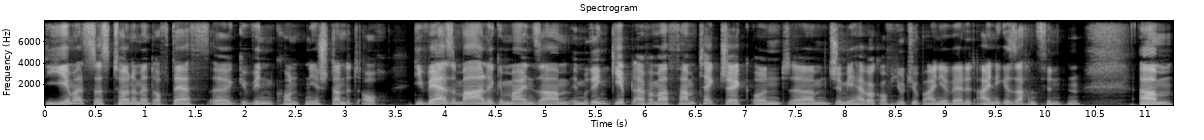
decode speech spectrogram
die jemals das Tournament of Death äh, gewinnen konnten. Ihr standet auch diverse Male gemeinsam im Ring. Gebt einfach mal Thumbtack Jack und ähm, Jimmy Havoc auf YouTube ein. Ihr werdet einige Sachen finden. Ähm,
